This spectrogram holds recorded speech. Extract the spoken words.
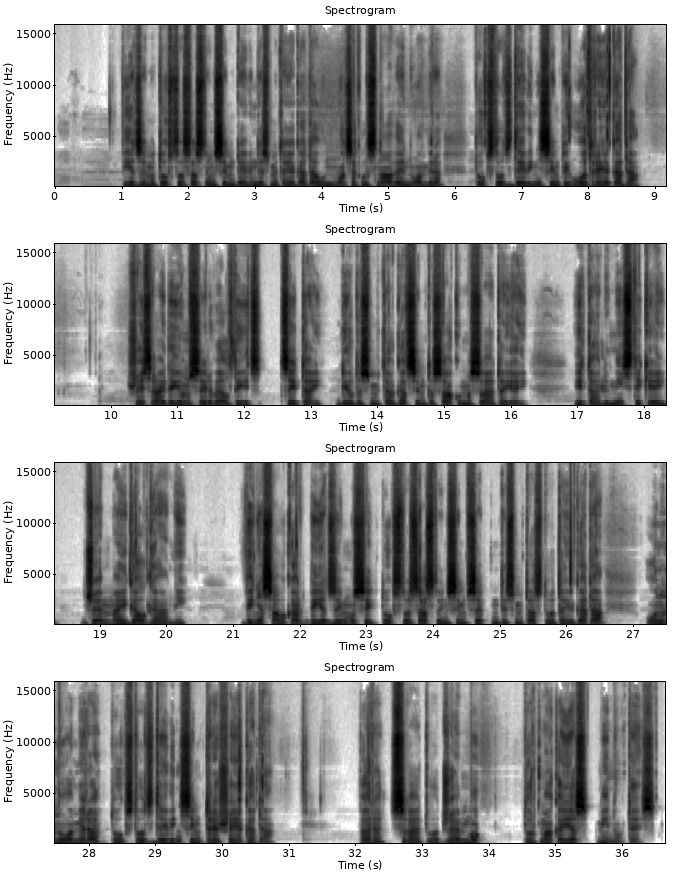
Piedzima 1890. gadā un moceklis nāvē nomira 1902. gadā. Šis raidījums ir veltīts citai 20. gadsimta sākuma svētajai, itāļu mistikei Džemmai Galgāni. Viņa savukārt bija dzimusi 1878. gadā un nomira 1903. gadā. Par svēto džemmu turpmākajās minūtēs.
